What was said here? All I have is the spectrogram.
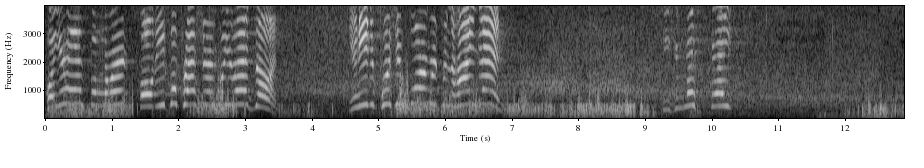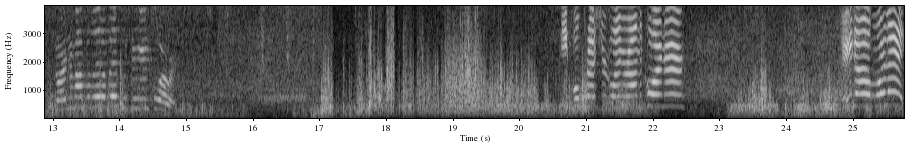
put your hands forward, hold equal pressure, and put your legs on. You need to push it forward from the hind end. Keep your wrist straight. Shorten him up a little bit, put your hand forward. Equal pressure going around the corner. There you go, more leg.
